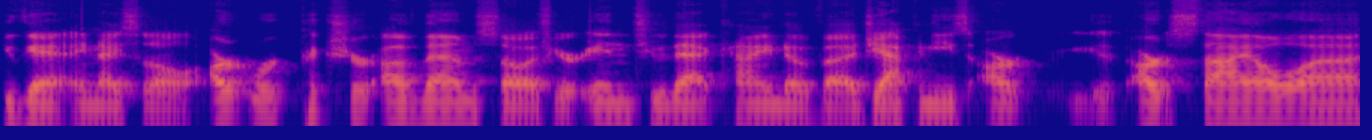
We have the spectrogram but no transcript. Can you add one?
You get a nice little artwork picture of them. So if you're into that kind of uh, Japanese art art style uh,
